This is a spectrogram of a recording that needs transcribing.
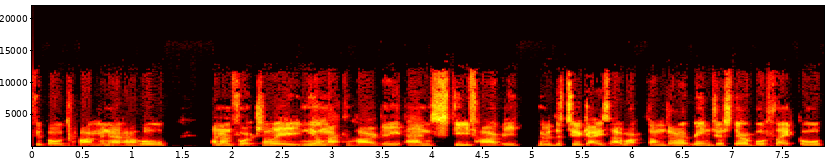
football department as a whole. And unfortunately, Neil McIlhargey and Steve Harvey, who were the two guys I worked under at Rangers, they were both let go,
